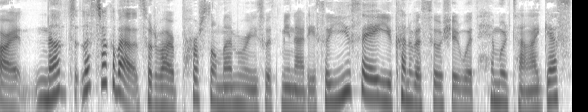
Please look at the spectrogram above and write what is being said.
All right. Now let's- let's talk about sort of our personal memories with minari. So you say you kind of associate with hemultang. I guess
